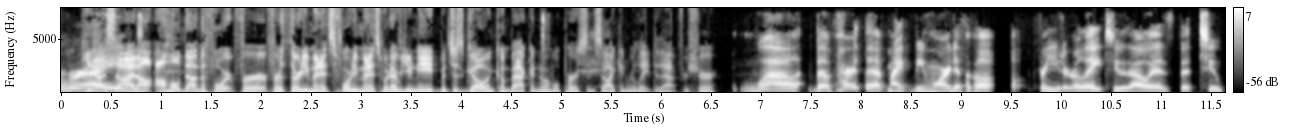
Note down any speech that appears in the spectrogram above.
right. get outside. I'll, I'll hold down the fort for for 30 minutes, 40 minutes, whatever you need, but just go and come back a normal person. So I can relate to that for sure. Well, the part that might be more difficult for you to relate to though is the two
